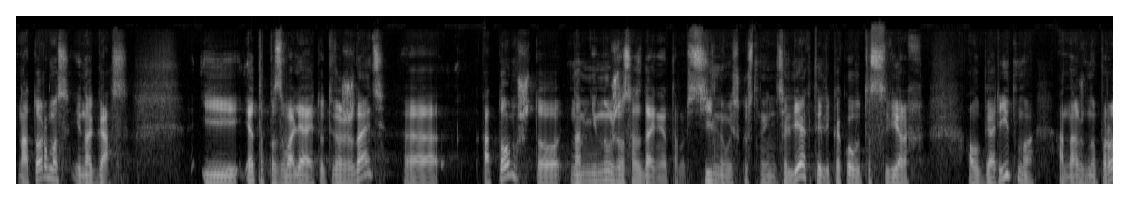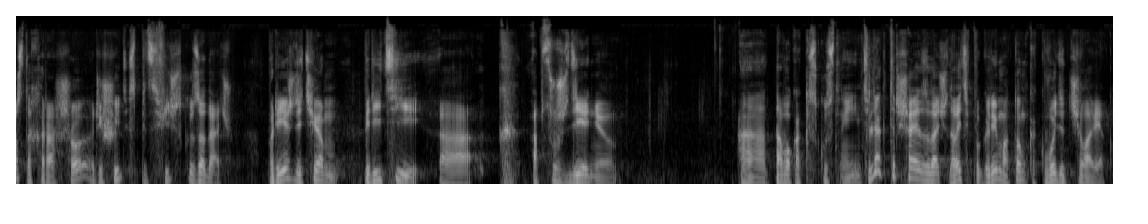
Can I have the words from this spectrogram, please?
на тормоз и на газ. И это позволяет утверждать э, о том, что нам не нужно создание там, сильного искусственного интеллекта или какого-то сверхалгоритма, а нужно просто хорошо решить специфическую задачу. Прежде чем перейти э, к обсуждению э, того, как искусственный интеллект решает задачу, давайте поговорим о том, как водит человек.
